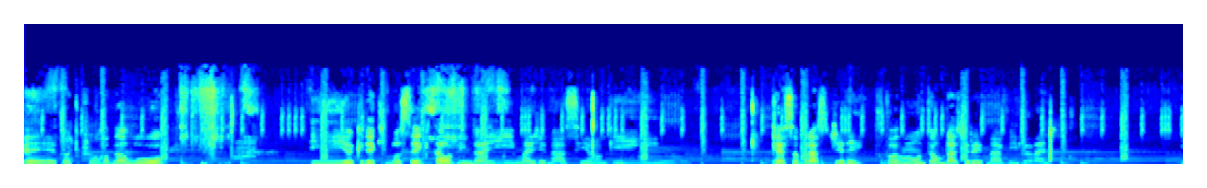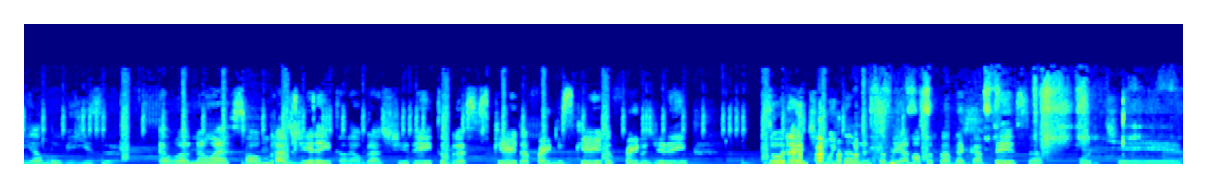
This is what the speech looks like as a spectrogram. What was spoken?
é, tô aqui pra falar da Lu. E eu queria que você que tá ouvindo aí imaginasse alguém que é seu braço direito. Todo mundo tem um braço direito na vida, né? E a Luísa, ela não é só um braço direito, ela é o braço direito, o braço esquerdo, a perna esquerda, a perna direita. Durante muitas vezes também a nossa própria cabeça, porque.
